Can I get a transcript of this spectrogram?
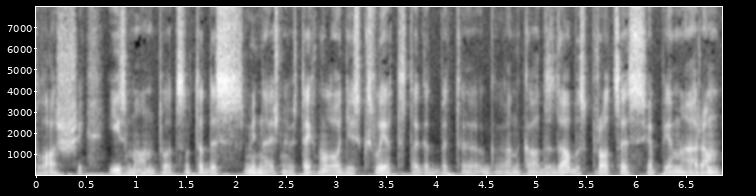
plaši izmantots. Nu, tad es minēšu nevis tehnoloģiskas lietas, tagad, bet uh, gan kādas dabas procesus, ja piemēram,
